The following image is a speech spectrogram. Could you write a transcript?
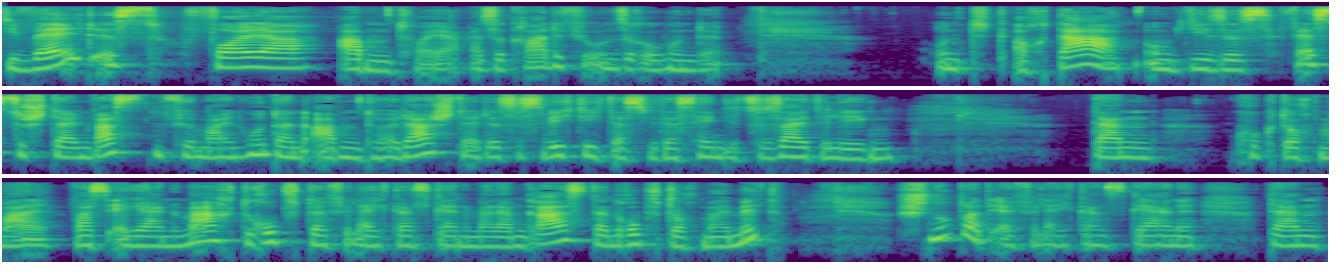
Die Welt ist voller Abenteuer, also gerade für unsere Hunde. Und auch da, um dieses festzustellen, was denn für meinen Hund ein Abenteuer darstellt, ist es wichtig, dass wir das Handy zur Seite legen. Dann guck doch mal, was er gerne macht. Rupft er vielleicht ganz gerne mal am Gras, dann rupft doch mal mit. Schnuppert er vielleicht ganz gerne, dann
